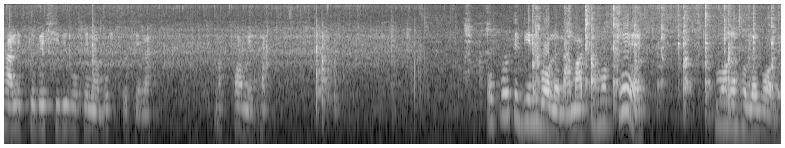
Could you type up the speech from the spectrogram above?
ঝাল একটু বেশি দিব কিনা বুঝতেছি না। না কমে থাক। ও প্রতিদিন বলে না মাঝে মধ্যে। মনে হলে বলে।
